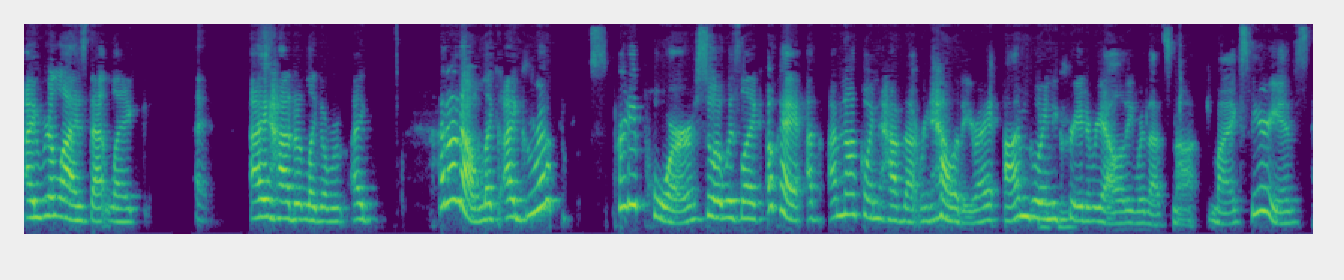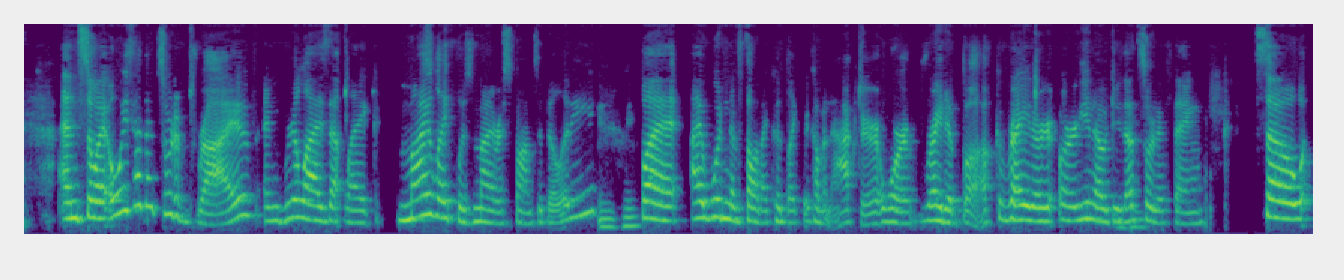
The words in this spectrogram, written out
i realized that like i had like a i i don't know like i grew up pretty poor so it was like okay i'm not going to have that reality right i'm going mm-hmm. to create a reality where that's not my experience and so i always had that sort of drive and realized that like my life was my responsibility mm-hmm. but i wouldn't have thought i could like become an actor or write a book right or or you know do that mm-hmm. sort of thing so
